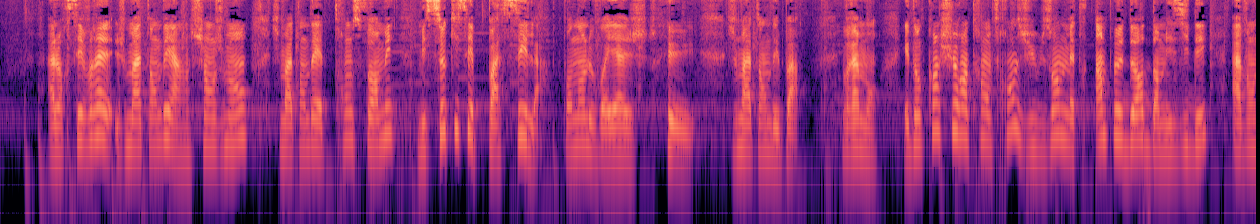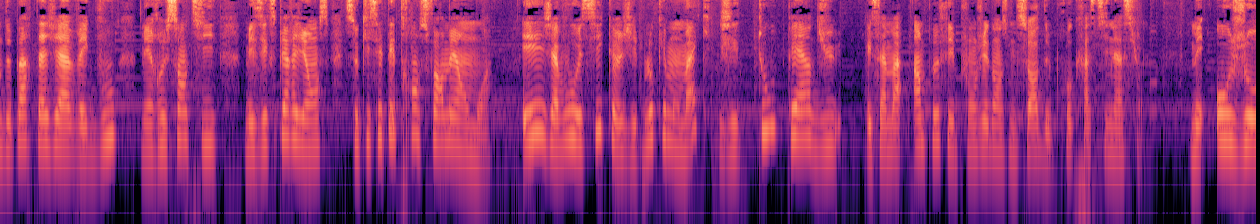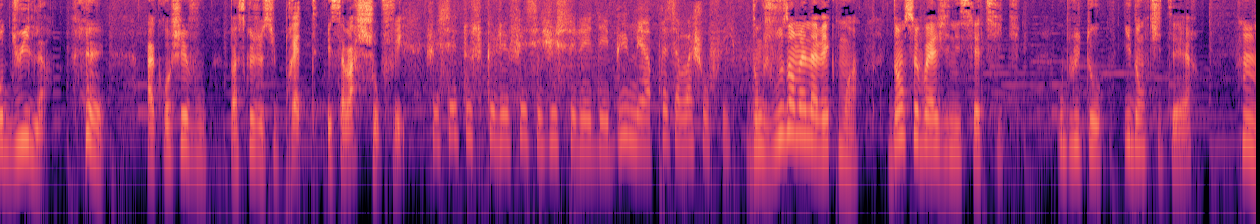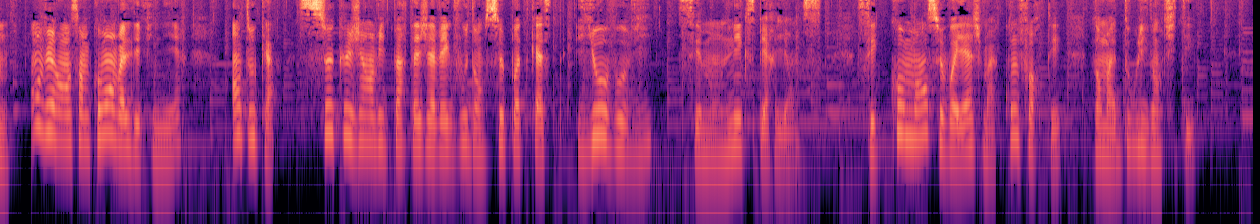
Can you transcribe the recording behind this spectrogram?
Alors c'est vrai, je m'attendais à un changement, je m'attendais à être transformée, mais ce qui s'est passé là, pendant le voyage, je m'attendais pas. Vraiment. Et donc quand je suis rentrée en France, j'ai eu besoin de mettre un peu d'ordre dans mes idées avant de partager avec vous mes ressentis, mes expériences, ce qui s'était transformé en moi. Et j'avoue aussi que j'ai bloqué mon Mac, j'ai tout perdu et ça m'a un peu fait plonger dans une sorte de procrastination. Mais aujourd'hui là, accrochez-vous parce que je suis prête et ça va chauffer. Je sais tout ce que j'ai fait, c'est juste les débuts, mais après ça va chauffer. Donc je vous emmène avec moi dans ce voyage initiatique, ou plutôt identitaire. Hmm, on verra ensemble comment on va le définir. En tout cas, ce que j'ai envie de partager avec vous dans ce podcast Yo Vie, c'est mon expérience. C'est comment ce voyage m'a conforté dans ma double identité.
